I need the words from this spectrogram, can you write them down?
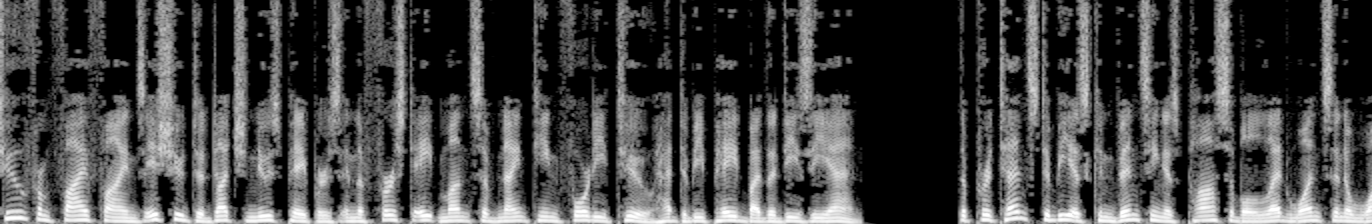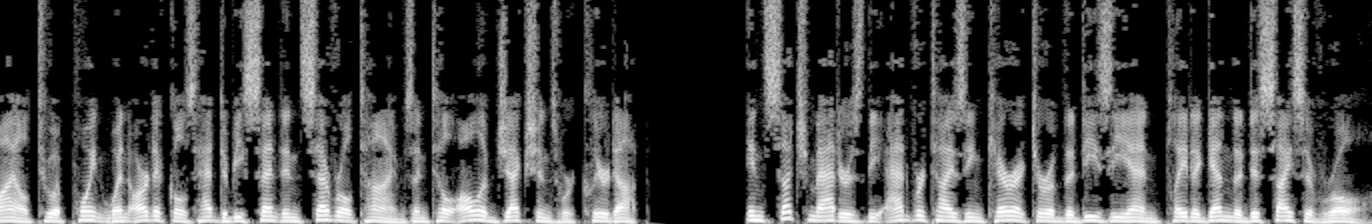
Two from five fines issued to Dutch newspapers in the first eight months of 1942 had to be paid by the DZN. The pretense to be as convincing as possible led once in a while to a point when articles had to be sent in several times until all objections were cleared up. In such matters the advertising character of the DZN played again the decisive role.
